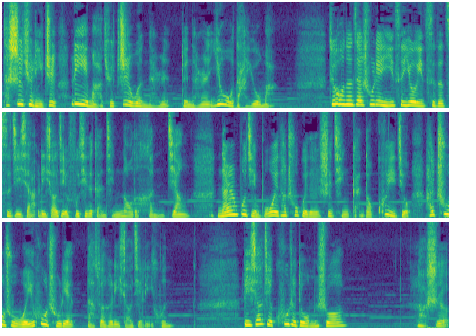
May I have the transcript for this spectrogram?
她失去理智，立马去质问男人，对男人又打又骂。最后呢，在初恋一次又一次的刺激下，李小姐夫妻的感情闹得很僵。男人不仅不为她出轨的事情感到愧疚，还处处维护初恋，打算和李小姐离婚。李小姐哭着对我们说：“老师，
